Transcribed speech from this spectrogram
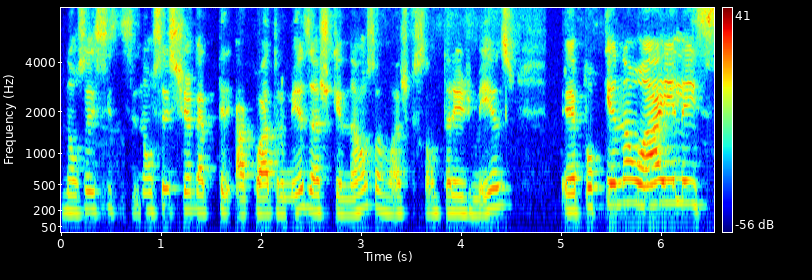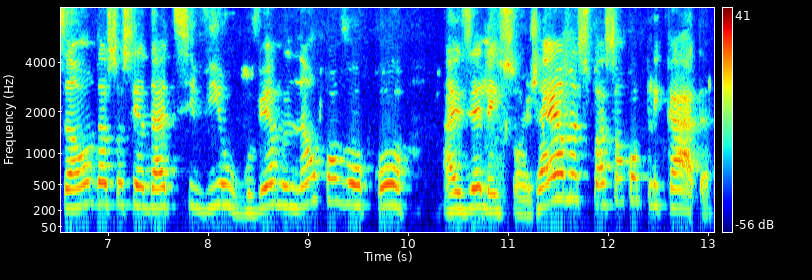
não sei se não sei se chega a, a, quatro meses, acho que não, são, acho que são três meses, é porque não há eleição da sociedade civil. O governo não convocou as eleições. Já é uma situação complicada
